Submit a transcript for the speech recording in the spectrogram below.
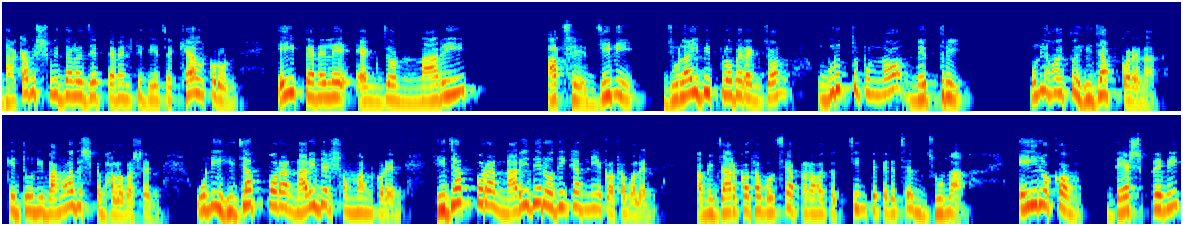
ঢাকা বিশ্ববিদ্যালয়ে যে প্যানেলটি দিয়েছে, খেয়াল করুন, এই প্যানেলে একজন নারী আছে যিনি জুলাই বিপ্লবের একজন গুরুত্বপূর্ণ নেত্রী। উনি হয়তো হিজাব করে না, কিন্তু উনি বাংলাদেশকে ভালোবাসেন। উনি হিজাব পরা নারীদের সম্মান করেন, হিজাব পরা নারীদের অধিকার নিয়ে কথা বলেন। আমি যার কথা বলছি, আপনারা হয়তো চিনতে পেরেছেন, ঝুমা। এই রকম দেশপ্রেমিক,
